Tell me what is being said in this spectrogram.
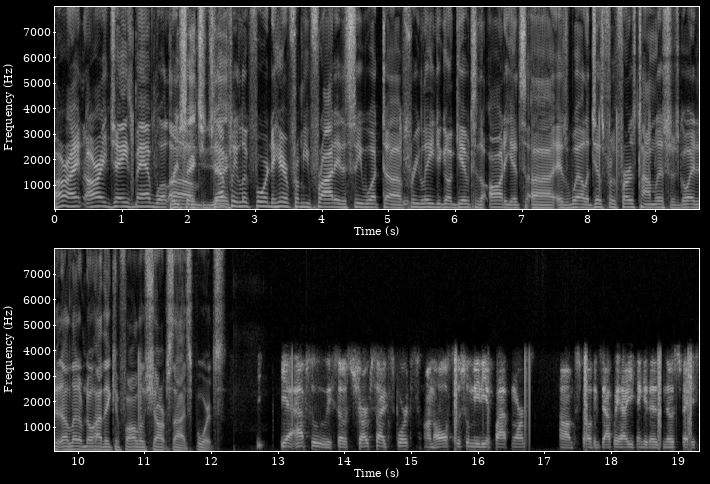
All right, all right, Jays, man. Well, Appreciate um, you, Jay. Definitely look forward to hearing from you Friday to see what uh, free lead you're gonna give to the audience uh, as well. And just for the first time listeners, go ahead and uh, let them know how they can follow Sharp Side Sports. Yeah, absolutely. So Sharpside Sports on all social media platforms, um, spelled exactly how you think it is, no space.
